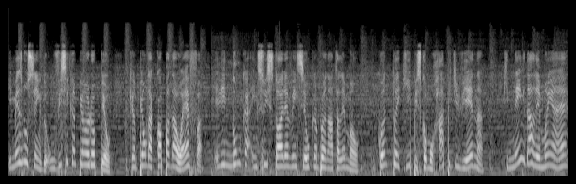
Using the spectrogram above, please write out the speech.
E mesmo sendo um vice-campeão europeu e campeão da Copa da UEFA, ele nunca em sua história venceu o campeonato alemão. Enquanto equipes como Rapid Viena que nem da Alemanha é,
